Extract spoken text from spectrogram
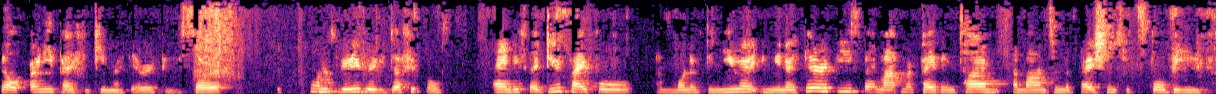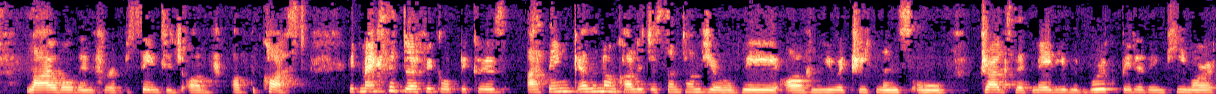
they'll only pay for chemotherapy. So it becomes very, very difficult. And if they do pay for um, one of the newer immunotherapies, they might not pay the entire amount and the patients would still be liable then for a percentage of, of the cost. It makes it difficult because I think as an oncologist, sometimes you're aware of newer treatments or drugs that maybe would work better than chemo,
